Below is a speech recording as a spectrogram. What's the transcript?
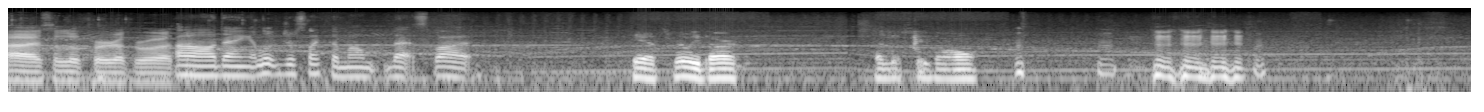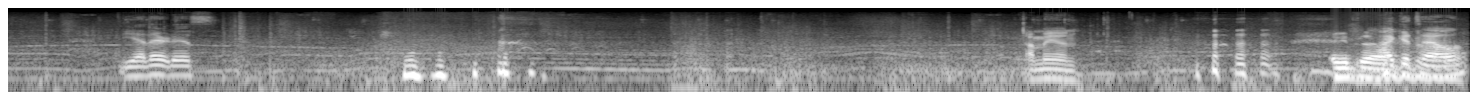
Uh, it's a little further up the road. Oh dang, it looked just like the mom that spot. Yeah, it's really dark. I just see the hole. Yeah, there it is. I'm in. It's, I could tell.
